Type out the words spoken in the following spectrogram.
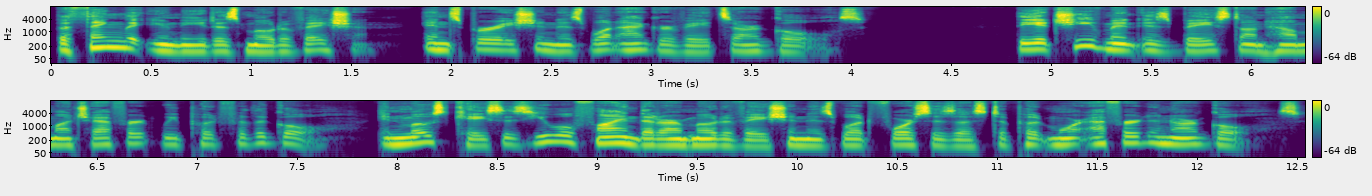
The thing that you need is motivation. Inspiration is what aggravates our goals. The achievement is based on how much effort we put for the goal. In most cases, you will find that our motivation is what forces us to put more effort in our goals.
